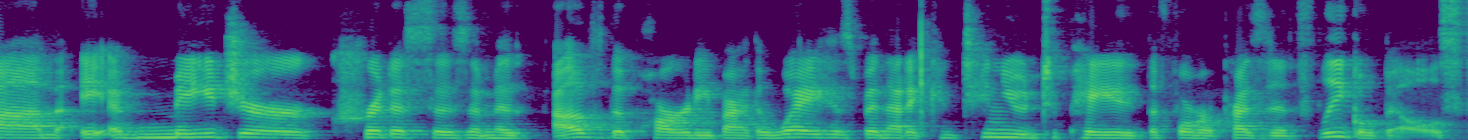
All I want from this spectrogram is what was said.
Um, a, a, major criticism of the party, by the way, has been that it continued to pay the former president's legal bills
